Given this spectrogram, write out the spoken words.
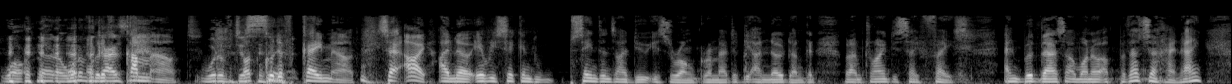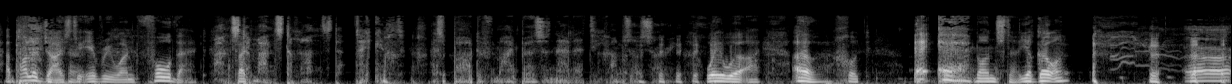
Well, no, no. One of the Could have guys come out. would have just could have came out. So I, I know every second sentence I do is wrong grammatically. I know Duncan, but I'm trying to say face. And with that, I want to, but that's I apologize to everyone for that. Monster, but monster, monster. take it as part of my personality. I'm so sorry. Where were I? Oh, goed. Monster. Yeah, go on. uh,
